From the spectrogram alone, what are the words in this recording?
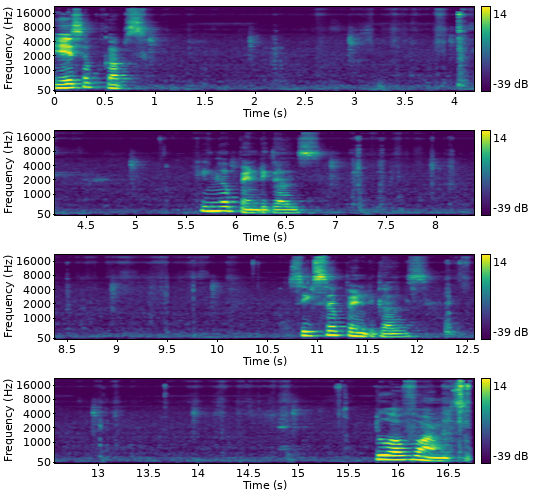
Ace of cups. King of pentacles. Six of pentacles. Two of wands.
